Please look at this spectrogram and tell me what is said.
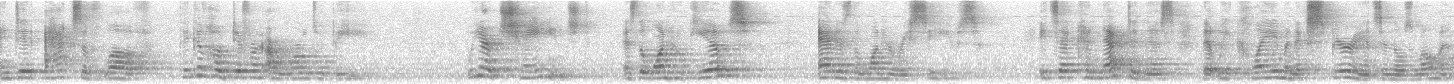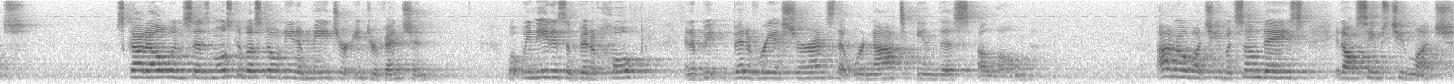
and did acts of love, think of how different our world would be. We are changed as the one who gives and as the one who receives. It's that connectedness that we claim and experience in those moments. Scott Elwin says most of us don't need a major intervention. What we need is a bit of hope and a bit of reassurance that we're not in this alone. I don't know about you, but some days it all seems too much.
